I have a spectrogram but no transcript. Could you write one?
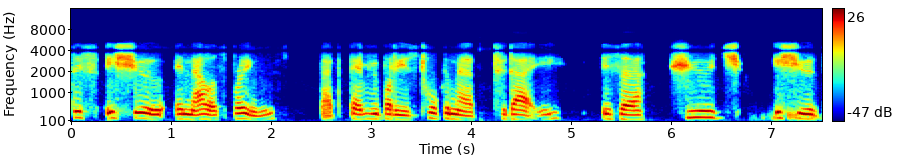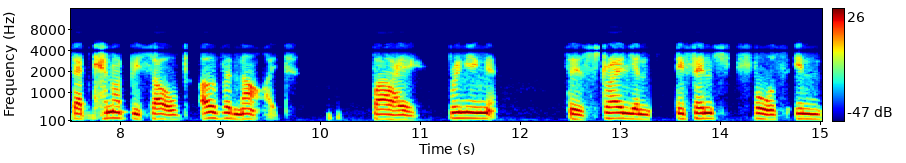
this issue in Alice Springs that everybody is talking about today is a huge issue that cannot be solved overnight by bringing the Australian Defence Force into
